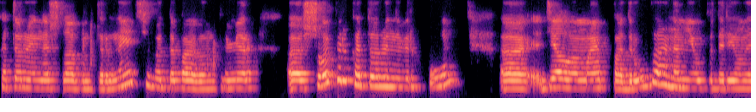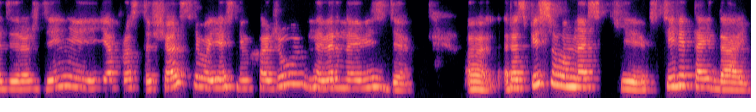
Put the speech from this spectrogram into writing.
которые нашла в интернете. Вот добавила, например, э, шопер, который наверху э, делала моя подруга, она мне его подарила на день рождения, и я просто счастлива, я с ним хожу, наверное, везде. Расписывала носки в стиле тай-дай,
